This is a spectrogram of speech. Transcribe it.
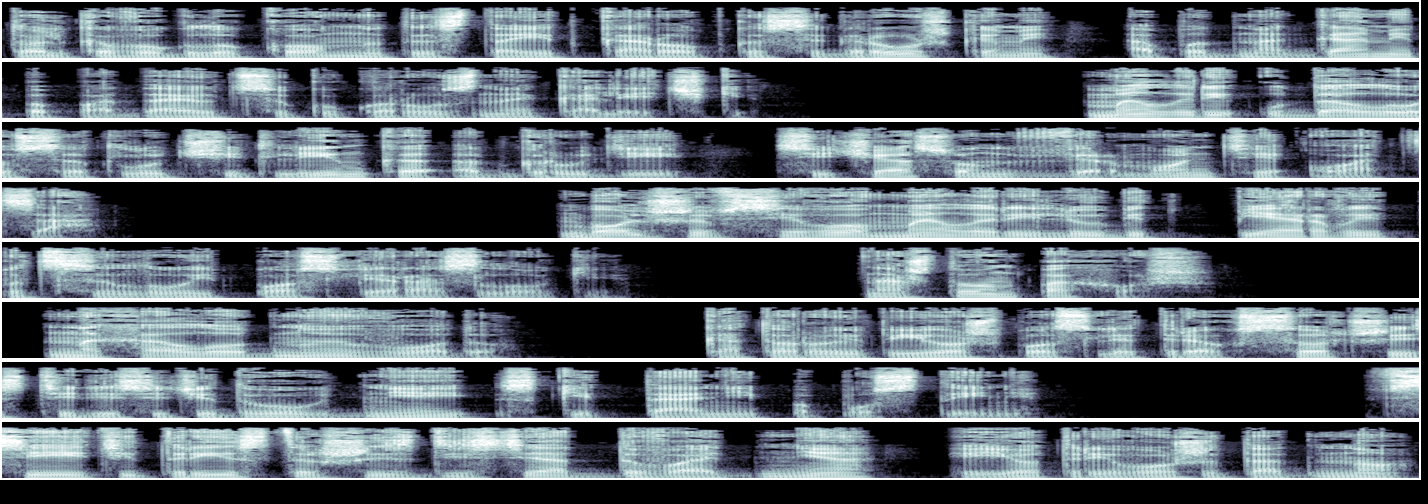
только в углу комнаты стоит коробка с игрушками, а под ногами попадаются кукурузные колечки. Мэлори удалось отлучить Линка от груди. Сейчас он в Вермонте у отца. Больше всего Мэлори любит первый поцелуй после разлуки. На что он похож? На холодную воду, которую пьешь после 362 дней скитаний по пустыне. Все эти 362 дня ее тревожит одно.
